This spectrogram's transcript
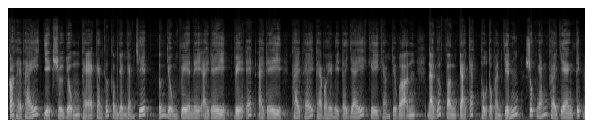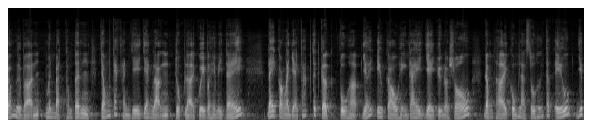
Có thể thấy, việc sử dụng thẻ căn cước công dân gắn chip, ứng dụng VNeID, VSSID thay thế thẻ bảo hiểm y tế giấy khi khám chữa bệnh đã góp phần cải cách thủ tục hành chính, rút ngắn thời gian tiếp đón người bệnh, minh bạch thông tin, chống các hành vi gian lận, trục lợi quỹ bảo hiểm y tế. Đây còn là giải pháp tích cực phù hợp với yêu cầu hiện nay về chuyển đổi số, đồng thời cũng là xu hướng tất yếu giúp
